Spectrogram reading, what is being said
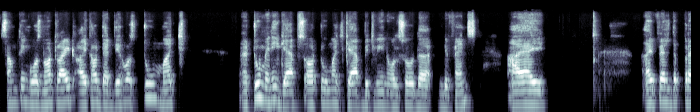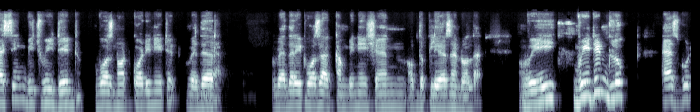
something was not right. I thought that there was too much uh, too many gaps or too much gap between also the defense. I I felt the pressing which we did was not coordinated. Whether yeah. whether it was a combination of the players and all that, we we didn't look as good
